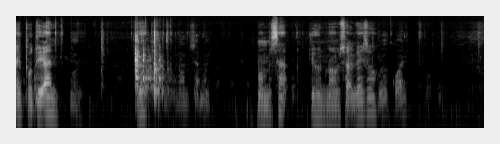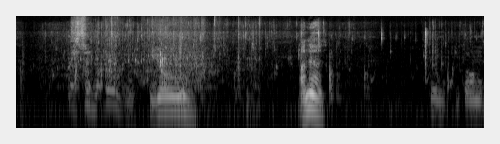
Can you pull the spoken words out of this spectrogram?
Ay, putian. Oh, Mamsa man. Mamsa. Yun, mamsa guys oh. Yung... Ano yan? Itong,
